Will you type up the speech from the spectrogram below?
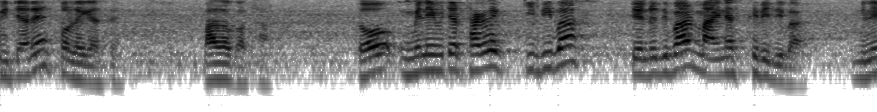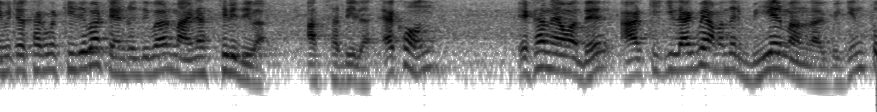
মিটারে চলে গেছে। ভালো কথা। তো মিলিমিটার থাকলে কী দিবা? Ten to the power minus three দিবা। মিলিমিটার থাকলে কী দিবা? টেন টু দি আর মাইনাস থ্রি দিবা। আচ্ছা দিলা। এখন এখানে আমাদের আর কি কি লাগবে? আমাদের ভি এর মান লাগবে। কিন্তু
